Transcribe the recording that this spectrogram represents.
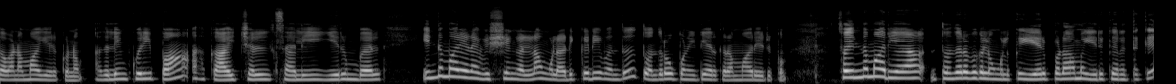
கவனமாக இருக்கணும். அதுலேயும் குறிப்பாக காய்ச்சல் சளி இரும்பல் இந்த மாதிரியான விஷயங்கள்லாம் உங்களை அடிக்கடி வந்து தொந்தரவு பண்ணிகிட்டே இருக்கிற மாதிரி இருக்கும். ஸோ இந்த மாதிரியா தொந்தரவுகள் உங்களுக்கு ஏற்படாமல் இருக்கிறதுக்கு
